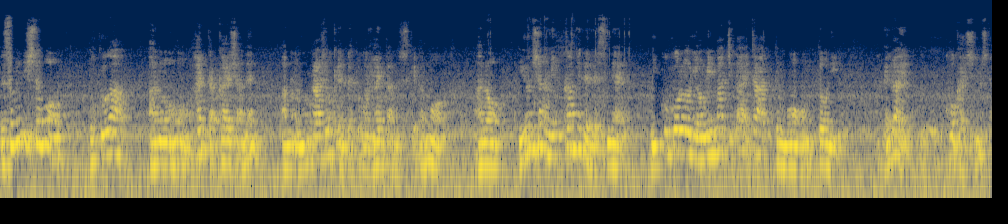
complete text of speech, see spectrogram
でそれにしても僕はあの入った会社ねあの野村証券ってところに入ったんですけどもあの入社3日目でですね御心を読み間違えたってもう本当にえらい後悔しました。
